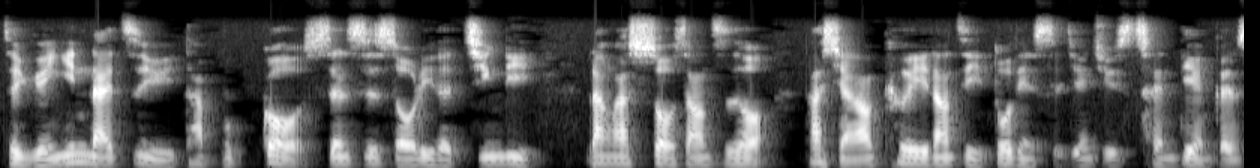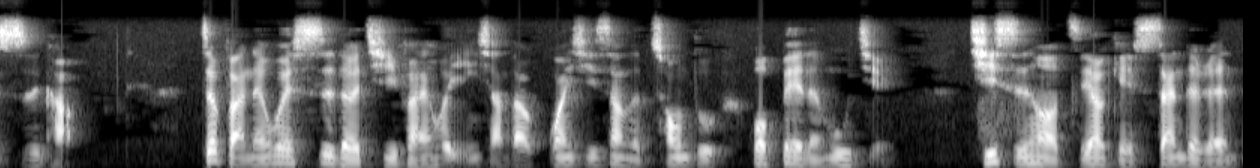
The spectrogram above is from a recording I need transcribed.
这原因来自于他不够深思熟虑的经历，让他受伤之后，他想要刻意让自己多点时间去沉淀跟思考，这反而会适得其反，会影响到关系上的冲突或被人误解。其实哈，只要给三的人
